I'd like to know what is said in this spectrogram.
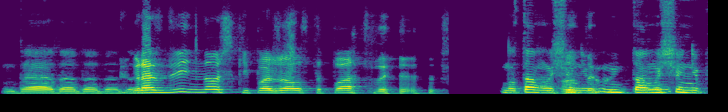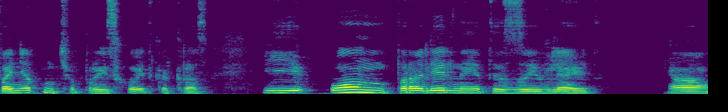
Да, да, да, да. да. Раздвинь ножки, пожалуйста, папы. Ну там еще, не, такой... там еще непонятно, что происходит как раз. И он параллельно это заявляет. А,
